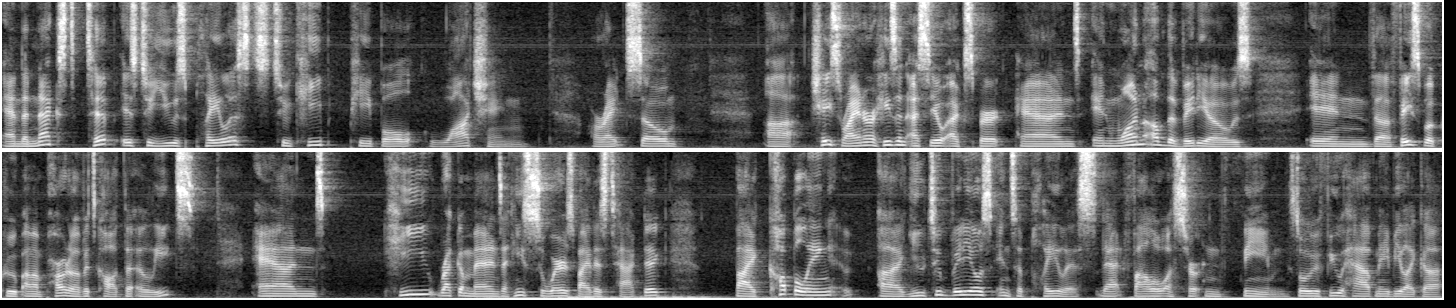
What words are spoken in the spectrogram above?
And the next tip is to use playlists to keep people watching. All right, so uh, Chase Reiner, he's an SEO expert, and in one of the videos in the Facebook group I'm a part of, it's called The Elites, and he recommends and he swears by this tactic by coupling uh, YouTube videos into playlists that follow a certain theme. So if you have maybe like a,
